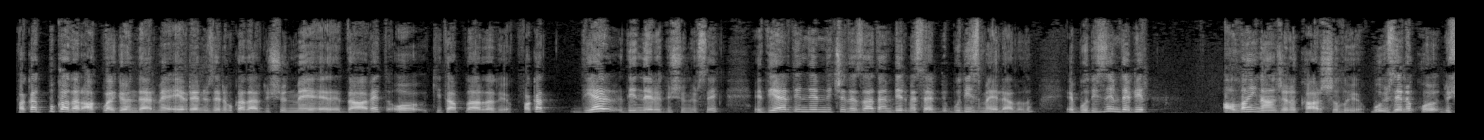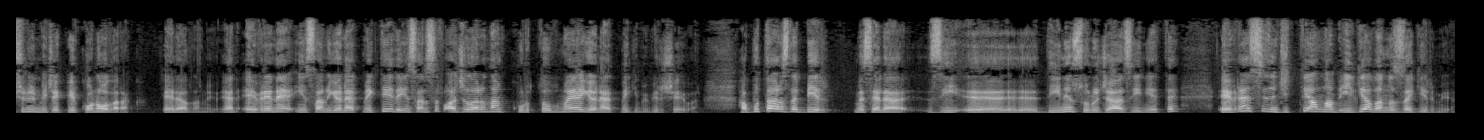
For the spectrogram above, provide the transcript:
Fakat bu kadar akla gönderme, evren üzerine bu kadar düşünmeye e, davet o kitaplarda da yok. Fakat diğer dinleri düşünürsek, e, diğer dinlerin içinde zaten bir mesela Budizmi ele alalım. E, Budizm'de bir Allah inancının karşılığı yok. Bu üzerine düşünülmeyecek bir konu olarak ele alınıyor. Yani evrene insanı yöneltmek değil de insanı sırf acılarından kurtulmaya yöneltme gibi bir şey var. Ha bu tarzda bir mesela zi- e, dinin sunacağı zihniyette Evren sizin ciddi anlamda ilgi alanınıza girmiyor.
